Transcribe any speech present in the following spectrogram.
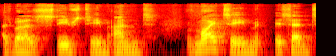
as well as Steve's team. And with my team, it said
